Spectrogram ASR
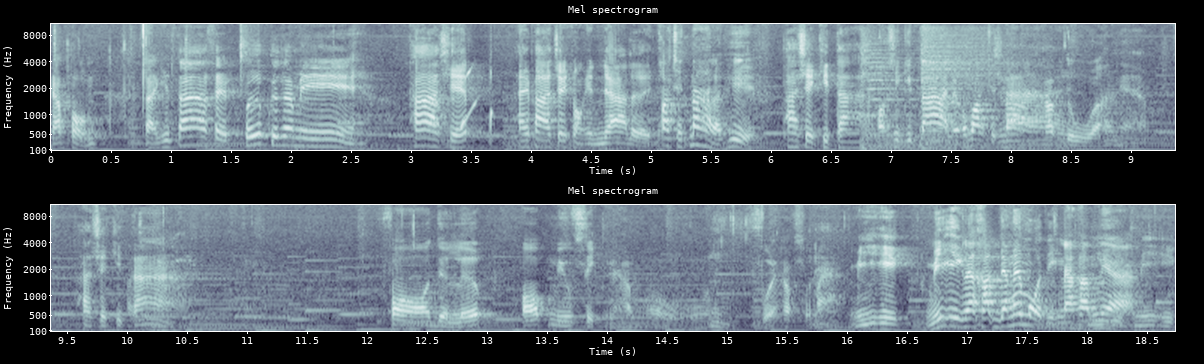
ครับผม สายกีตาร์เสร็จปุ๊บก็จะมีผ้าเช็ด ให้ผ้าเช็ดของเอ็นย่าเลย ผ้าเช็ดหน้าเหรอพี่ผ้าเช็ดกีตาร์เอาเช็ดกีตาร์แล้วก็ผ้าเช็ดหน้านะครับใช่ดูอะเนี่ยครับผ้าเช็ดกีตาร์ for the love of music นะครับโอ้โหอืม สวยครับสวยมามีอีกมีอีกนะครับยังไม่หมดอีกนะครับเนี่ย มีอีก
